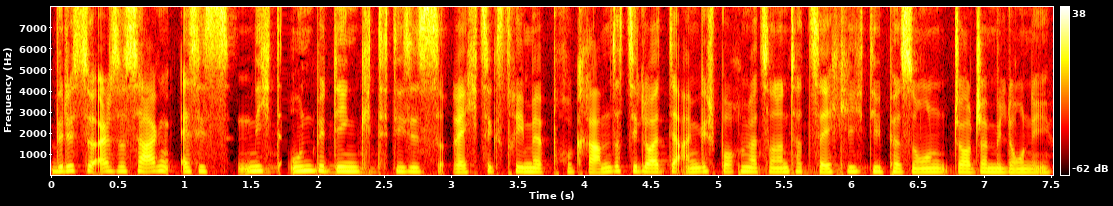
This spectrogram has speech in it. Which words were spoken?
Würdest du also sagen, es ist nicht unbedingt dieses rechtsextreme Programm, das die Leute angesprochen hat, sondern tatsächlich die Person Giorgia Meloni?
